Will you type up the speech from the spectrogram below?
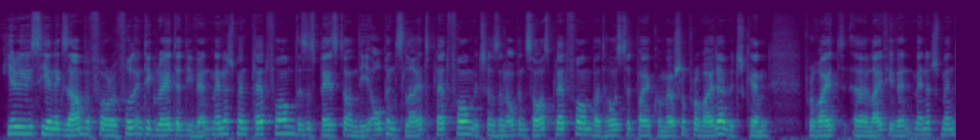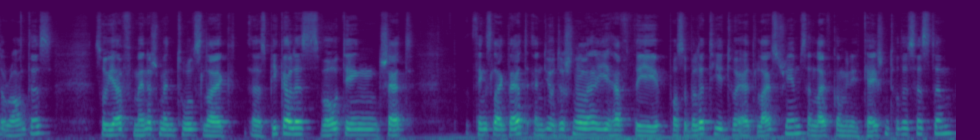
Here you see an example for a full integrated event management platform. This is based on the Open Slides platform, which is an open source platform, but hosted by a commercial provider, which can provide uh, live event management around this. So you have management tools like uh, speaker lists, voting, chat, things like that. And you additionally have the possibility to add live streams and live communication to the system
